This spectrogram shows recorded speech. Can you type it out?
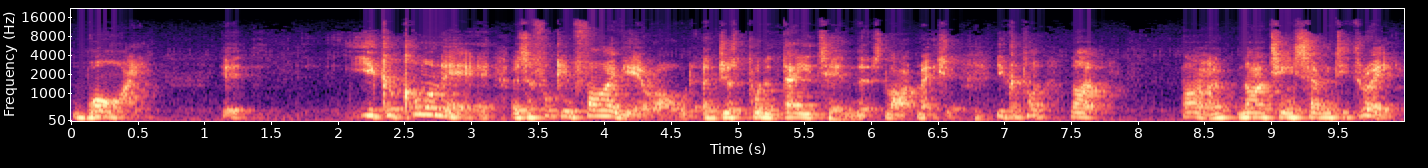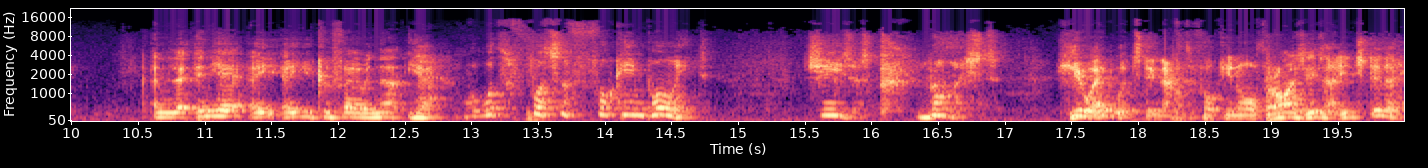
Why? You could come on here as a fucking five year old and just put a date in that's like makes you. You could put like I don't know 1973, and and yeah, are, are you confirming that? Yeah. Well, what's what's the fucking point? Jesus Christ! Huw Edwards didn't have to fucking authorise his age, did he?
